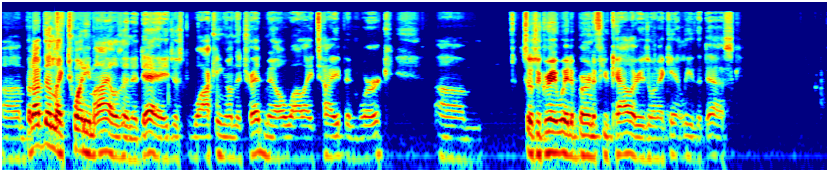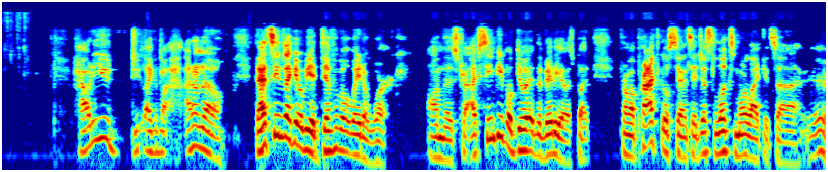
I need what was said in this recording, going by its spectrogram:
um, but I've done like 20 miles in a day just walking on the treadmill while I type and work. Um, so it's a great way to burn a few calories when I can't leave the desk. How do you do like I don't know. That seems like it would be a difficult way to work on those. Tra- I've seen people do it in the videos, but from a practical sense, it just looks more like it's a. Uh,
